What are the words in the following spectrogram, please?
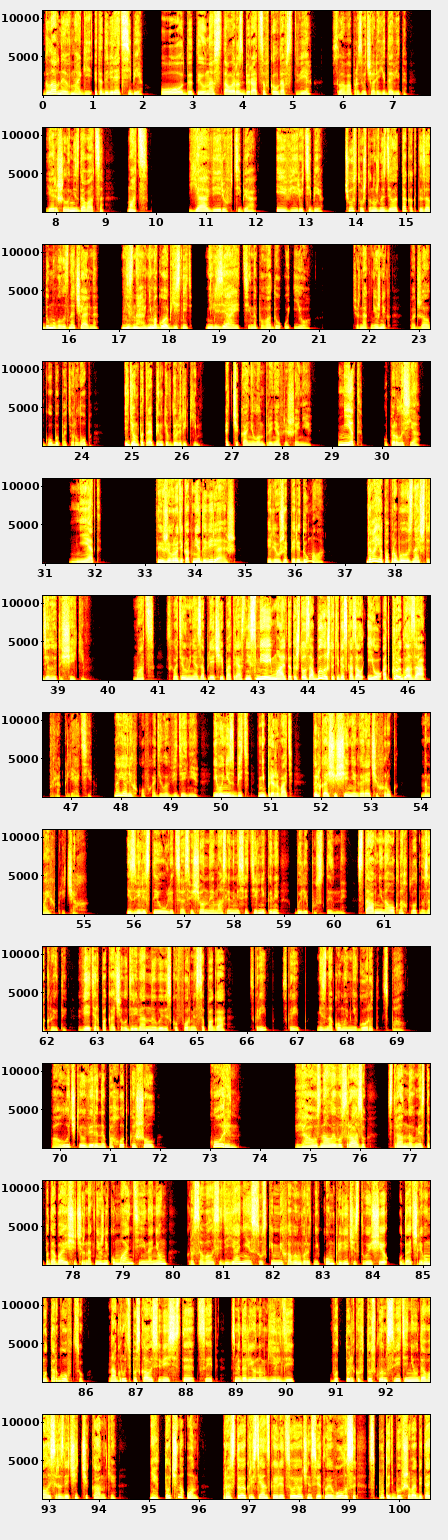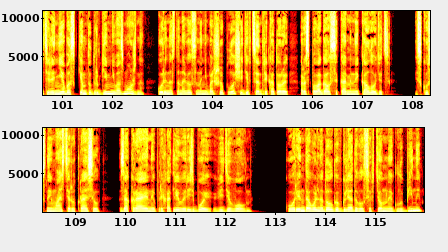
Главное в магии — это доверять себе. «О, да ты у нас стала разбираться в колдовстве?» Слова прозвучали ядовито. Я решила не сдаваться. «Мац, я верю в тебя и верю тебе. Чувствую, что нужно сделать так, как ты задумывал изначально. Не знаю, не могу объяснить. Нельзя идти на поводу у Ио. Чернокнижник поджал губы, потер лоб. Идем по тропинке вдоль реки», — отчеканил он, приняв решение. «Нет», — уперлась я. «Нет? Ты же вроде как мне доверяешь. Или уже передумала? Давай я попробую узнать, что делают ищейки». Мац схватил меня за плечи и потряс. «Не смей, Мальта! Ты что, забыла, что тебе сказал Ио? Открой глаза!» Проклятие! Но я легко входила в видение. Его не сбить, не прервать, только ощущение горячих рук на моих плечах. Извилистые улицы, освещенные масляными светильниками, были пустынны. Ставни на окнах плотно закрыты. Ветер покачивал деревянную вывеску в форме сапога. Скрип, скрип, незнакомый мне город спал. По улочке уверенной походкой шел Корин. Я узнала его сразу. Странно, вместо подобающей чернокнижнику мантии на нем красовалось одеяние с узким меховым воротником, приличествующее удачливому торговцу. На грудь спускалась увесистая цепь с медальоном гильдии. Вот только в тусклом свете не удавалось различить чеканки. Нет, точно он. Простое крестьянское лицо и очень светлые волосы, спутать бывшего обитателя неба с кем-то другим невозможно. Корин остановился на небольшой площади, в центре которой располагался каменный колодец. Искусный мастер украсил закраенный прихотливой резьбой в виде волн. Корин довольно долго вглядывался в темные глубины.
